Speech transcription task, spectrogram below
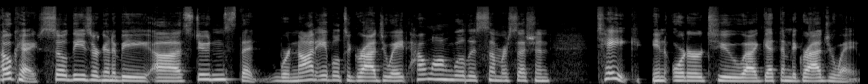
Okay, so these are going to be uh, students that were not able to graduate. How long will this summer session take in order to uh, get them to graduate?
